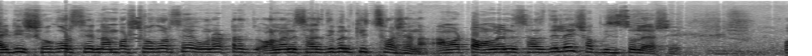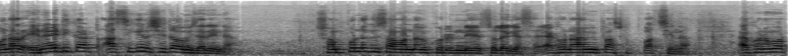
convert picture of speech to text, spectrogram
আইডি শো করছে নাম্বার শো করছে ওনারটা অনলাইনে সার্চ দিবেন কিচ্ছু আসে না। আমারটা অনলাইনে সার্চ দিলেই সব কিছু চলে আসে। ওনার এনআইডি কার্ড আছে কিনা সেটাও আমি জানি না। সম্পূর্ণ কিছু আমার নামে করে নিয়ে চলে গেছে। এখন আর আমি পাসপোর্ট পাচ্ছি না। এখন আমার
